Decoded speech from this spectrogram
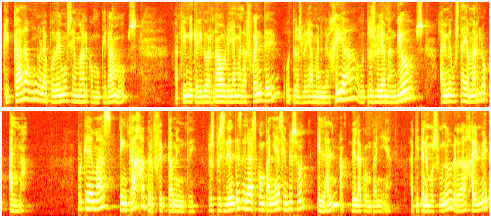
que cada uno la podemos llamar como queramos, Aquí mi querido Arnau lo llama la fuente, otros lo llaman energía, otros lo llaman Dios. A mí me gusta llamarlo alma, porque además encaja perfectamente. Los presidentes de las compañías siempre son el alma de la compañía. Aquí tenemos uno, ¿verdad, Jaime?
